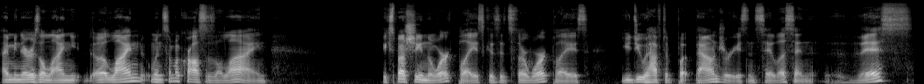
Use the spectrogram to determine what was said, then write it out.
I mean, there is a line. A line when someone crosses a line, especially in the workplace, because it's their workplace. You do have to put boundaries and say, "Listen, this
